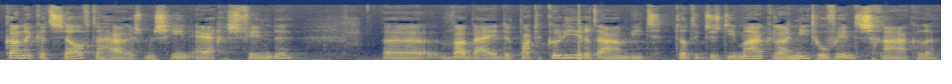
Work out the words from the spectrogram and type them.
kan ik hetzelfde huis misschien ergens vinden uh, waarbij de particulier het aanbiedt? Dat ik dus die makelaar niet hoef in te schakelen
